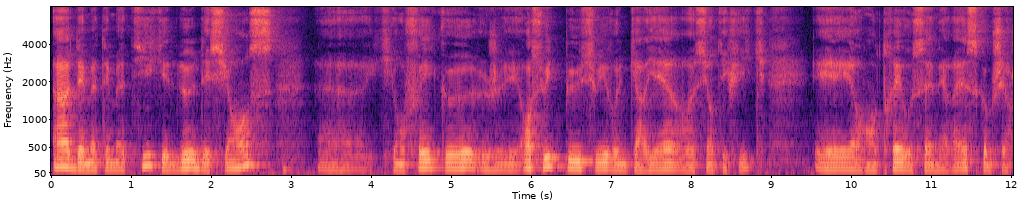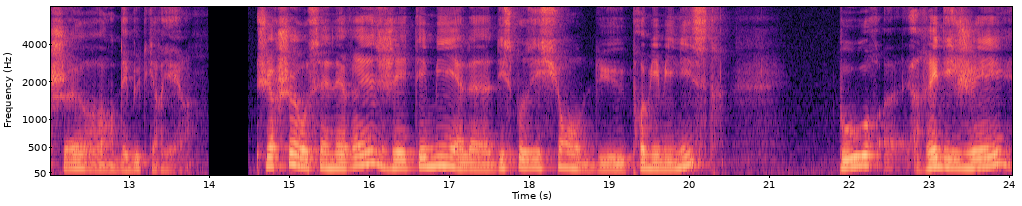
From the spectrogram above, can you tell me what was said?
un des mathématiques et deux des sciences, euh, qui ont fait que j'ai ensuite pu suivre une carrière scientifique et rentrer au CNRS comme chercheur en début de carrière. Chercheur au CNRS, j'ai été mis à la disposition du Premier ministre pour rédiger,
